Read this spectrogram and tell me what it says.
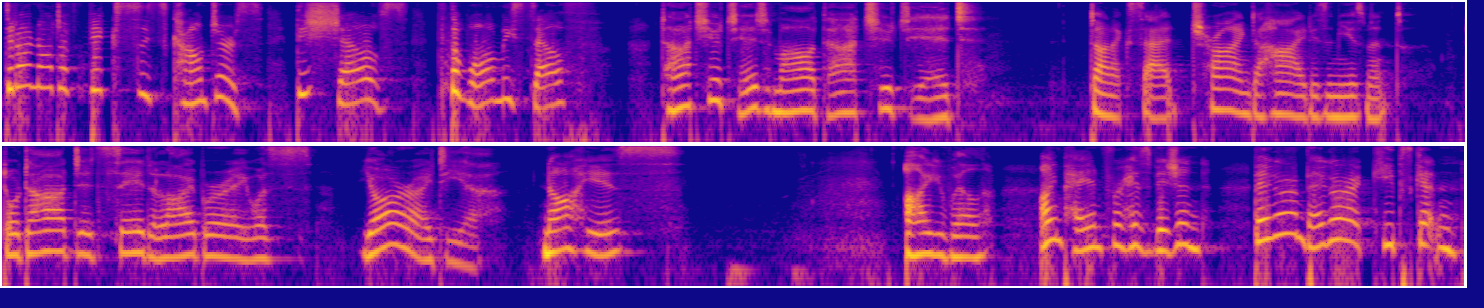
Did I not affix these counters, these shelves, to the wall myself? That you did, Ma, that you did, Donnoch said, trying to hide his amusement. Though Dad did say the library was your idea, not his. I will. I'm paying for his vision. Bigger and bigger it keeps getting.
